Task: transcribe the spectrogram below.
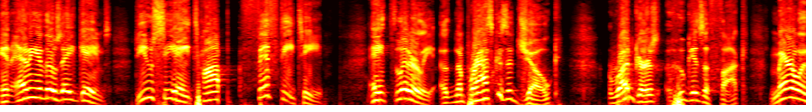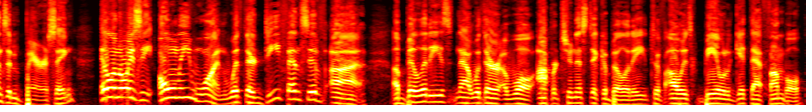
in any of those eight games, do you see a top 50 team? A literally, uh, Nebraska's a joke. Rutgers, who gives a fuck? Maryland's embarrassing. Illinois is the only one with their defensive uh, abilities now, with their uh, well opportunistic ability to always be able to get that fumble.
